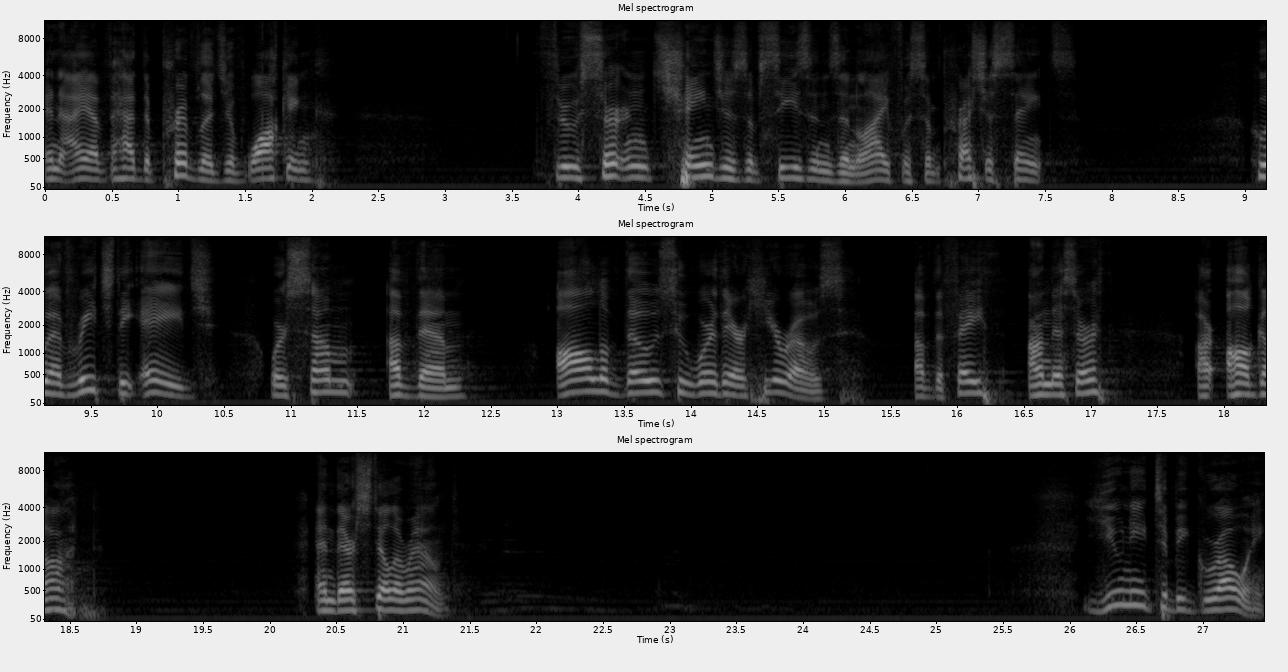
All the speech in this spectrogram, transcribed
And I have had the privilege of walking through certain changes of seasons in life with some precious saints who have reached the age where some of them, all of those who were their heroes of the faith on this earth, are all gone. And they're still around. You need to be growing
